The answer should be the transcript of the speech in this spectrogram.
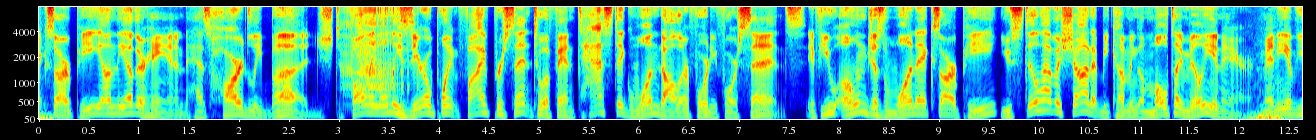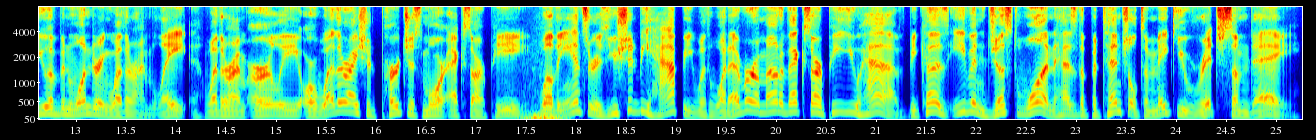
XRP, on the other hand, has hardly budged, falling only 0.5% to a fantastic $1.44. If you own just one XRP, you still have a shot at becoming a multimillionaire. Many of you have been wondering whether I'm late, whether I'm early, or whether I should purchase more XRP. Well, the answer is you should be happy with whatever amount of XRP you have, because even just one has the potential to make you rich someday.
